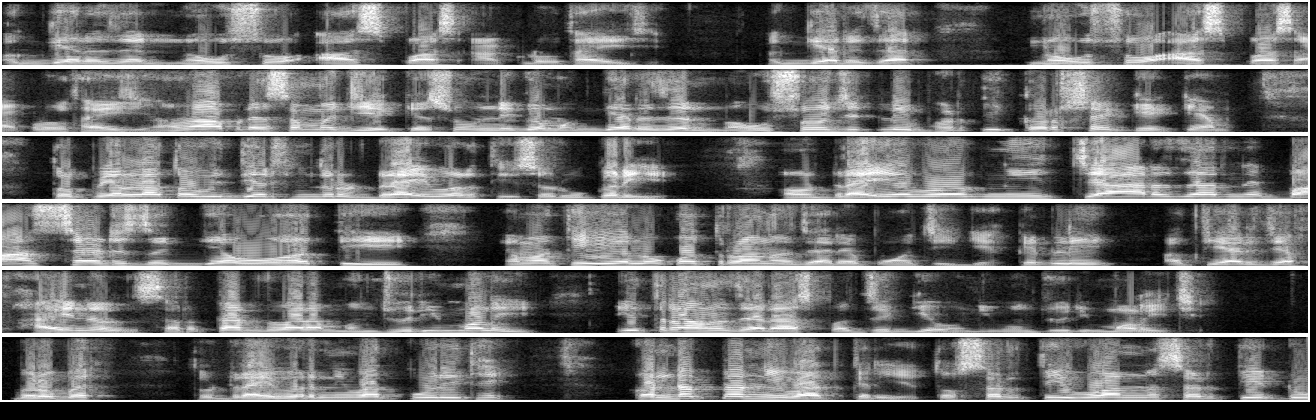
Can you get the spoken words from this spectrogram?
અગિયાર હજાર નવસો આસપાસ આંકડો થાય છે. અગિયાર હજાર નવસો આસપાસ આંકડો થાય છે. હવે આપણે સમજીએ કે શું નિગમ અગિયાર હજાર નવસો જેટલી ભરતી કરશે કે કેમ? તો પહેલા તો વિદ્યાર્થી મિત્રો ડ્રાઈવરથી શરૂ કરીએ. ડ્રાઈવરની ચાર હજાર ને બાસઠ જગ્યાઓ હતી, એમાંથી એ લોકો ત્રણ હજારે પહોંચી ગયા. કેટલી? અત્યારે જે ફાઇનલ સરકાર દ્વારા મંજૂરી મળી, એ ત્રણ હજાર આસપાસ જગ્યાઓની મંજૂરી મળી છે. બરોબર? તો ડ્રાઈવરની વાત પૂરી થઈ. કંડક્ટરની વાત કરીએ, તો સરતી વન સરતી ટુ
